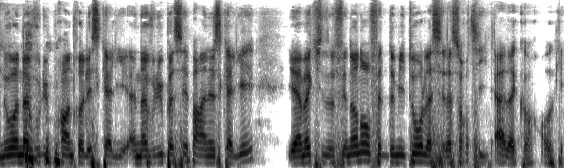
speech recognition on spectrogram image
nous on a voulu prendre l'escalier, on a voulu passer par un escalier et un mec qui nous a fait non non faites demi-tour là c'est la sortie. Ah d'accord, ok.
